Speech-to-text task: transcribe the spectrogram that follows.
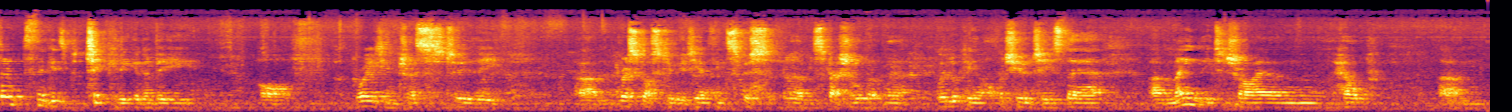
don't think it's particularly going to be of great interest to the um, RISC OS community, anything spe um, special, but we're, we're looking at opportunities there, uh, mainly to try and help um,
